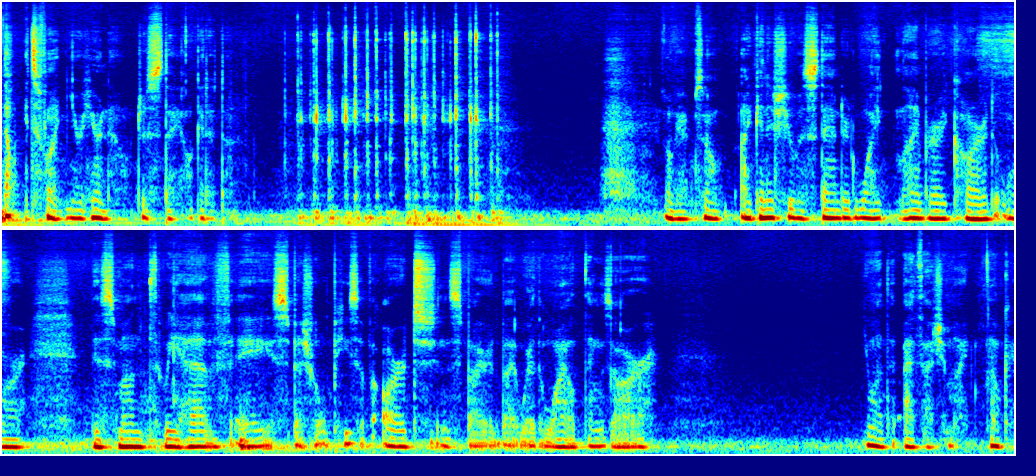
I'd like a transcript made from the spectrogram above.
No, it's fine. You're here now. Just stay. I'll get it done. Okay, so I can issue a standard white library card, or this month we have a special piece of art inspired by where the wild things are. You want that? I thought you might. Okay.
